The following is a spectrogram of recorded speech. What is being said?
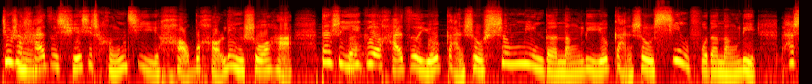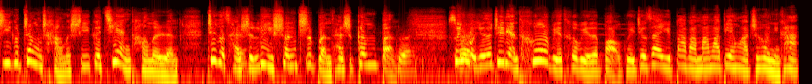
就是孩子学习成绩好不好另说哈，但是一个孩子有感受生命的能力，有感受幸福的能力，他是一个正常的，是一个健康的人，这个才是立身之本，才是根本。对，所以我觉得这点特别特别的宝贵，就在于爸爸妈妈变化之后，你看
